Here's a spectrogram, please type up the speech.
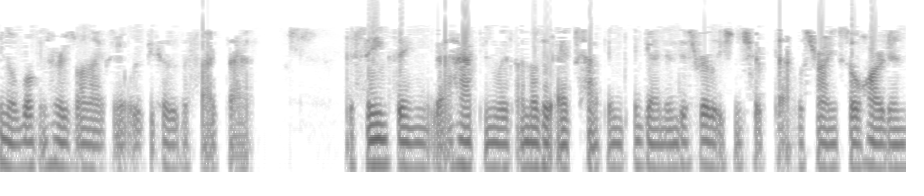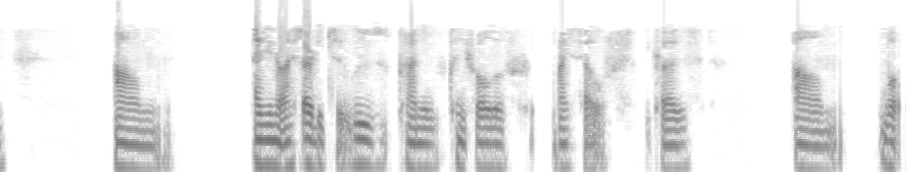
you know, broken hers on accident was because of the fact that the same thing that happened with another ex happened again in this relationship that was trying so hard in. Um, and you know, I started to lose kind of control of myself because, um, what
